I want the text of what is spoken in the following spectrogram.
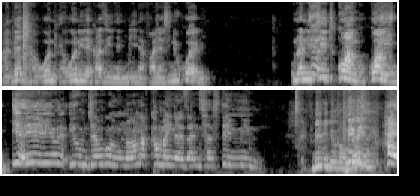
And then hauoni hauoni ile kazi yenye mimi nafanya, si ni ukweli? Unanicheat kwangu kwangu, Hiyo- hiyo- hiyo- hiyo mjengo unaona kama inaweza ni sustain mimi. Mimi ndio mimi hai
